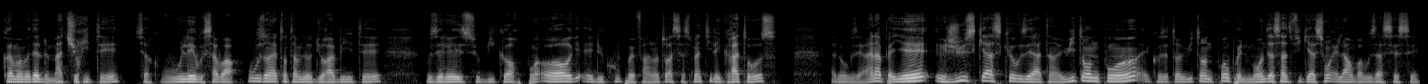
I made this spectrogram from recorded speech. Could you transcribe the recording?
comme un modèle de maturité. C'est-à-dire que vous voulez vous savoir où vous en êtes en termes de durabilité, vous allez sur bicorp.org et du coup, vous pouvez faire un auto-assessment, il est gratos. Donc vous n'avez rien à payer jusqu'à ce que vous ayez atteint 8 ans de points et que vous êtes à 8 ans de points, vous pouvez demander la certification et là on va vous assesser.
